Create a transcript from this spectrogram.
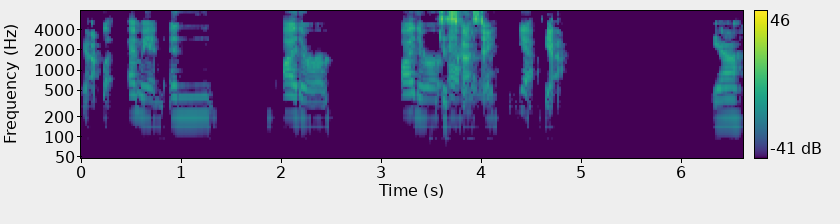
yeah. Like, I mean, and either are either are awful. Disgusting. Yeah. Yeah, Yeah.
